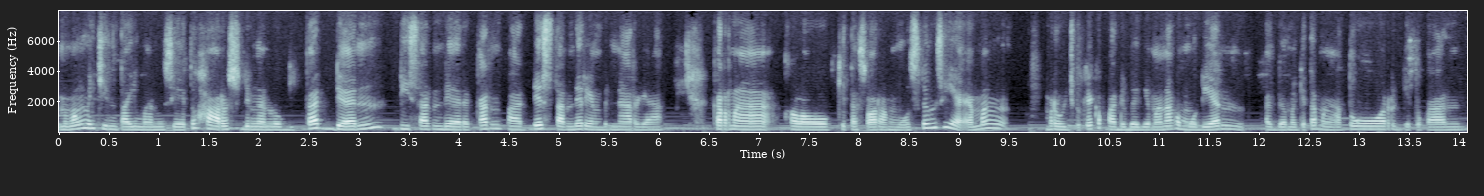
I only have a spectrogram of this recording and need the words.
memang mencintai manusia itu harus dengan logika dan disandarkan pada standar yang benar ya. Karena kalau kita seorang muslim sih ya emang merujuknya kepada bagaimana kemudian agama kita mengatur gitu kan.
